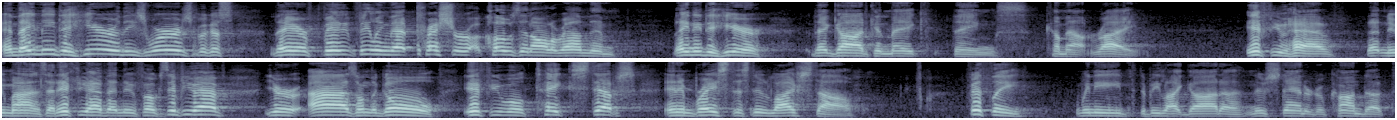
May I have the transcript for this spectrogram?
and they need to hear these words because they are fe- feeling that pressure closing all around them. They need to hear that God can make things come out right. If you have that new mindset, if you have that new focus, if you have your eyes on the goal, if you will take steps and embrace this new lifestyle. Fifthly, we need to be like God, a new standard of conduct,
